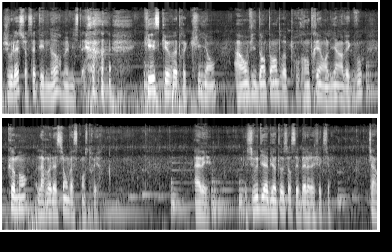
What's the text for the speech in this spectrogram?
Je vous laisse sur cet énorme mystère. Qu'est-ce que votre client a envie d'entendre pour rentrer en lien avec vous? Comment la relation va se construire? Allez, je vous dis à bientôt sur ces belles réflexions. Ciao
